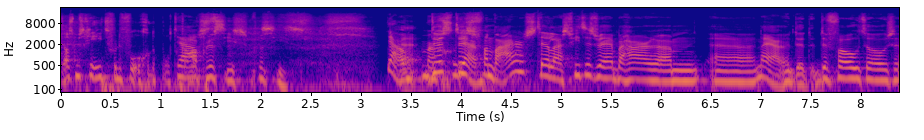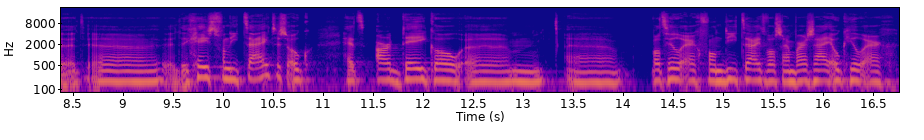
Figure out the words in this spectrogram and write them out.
dat is misschien iets voor de volgende podcast. Ja, precies, precies. Ja, eh, maar dus, goed, dus ja. vandaar, Stella Svites. We hebben haar, um, uh, nou ja, de, de foto's, het, uh, de geest van die tijd. Dus ook het art deco, um, wat heel erg van die tijd was en waar zij ook heel erg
